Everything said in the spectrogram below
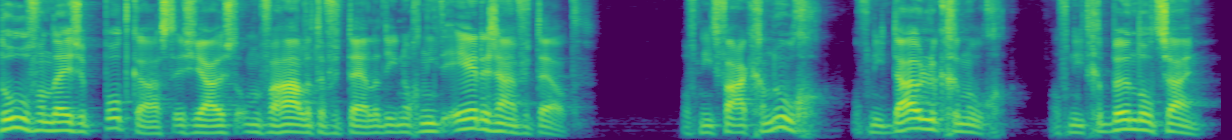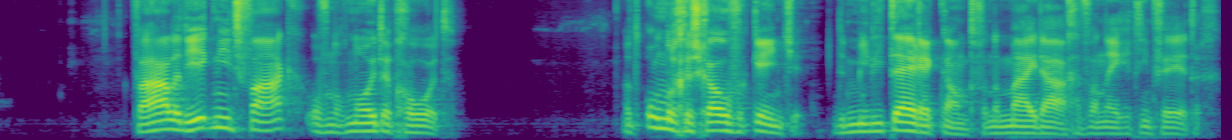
doel van deze podcast is juist om verhalen te vertellen die nog niet eerder zijn verteld. Of niet vaak genoeg, of niet duidelijk genoeg, of niet gebundeld zijn. Verhalen die ik niet vaak of nog nooit heb gehoord. Het ondergeschoven kindje, de militaire kant van de meidagen van 1940.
